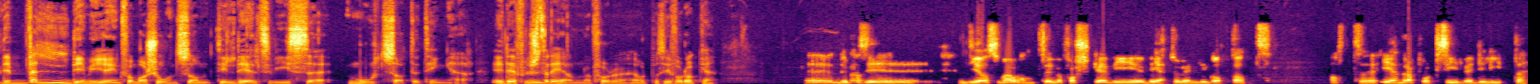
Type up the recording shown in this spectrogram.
det, er veldig mye informasjon som til dels viser motsatte ting her. Er det frustrerende for, si, for dere? Eh, du kan si, De som er vant til å forske, vi vet jo veldig godt at at én rapport sier veldig lite.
